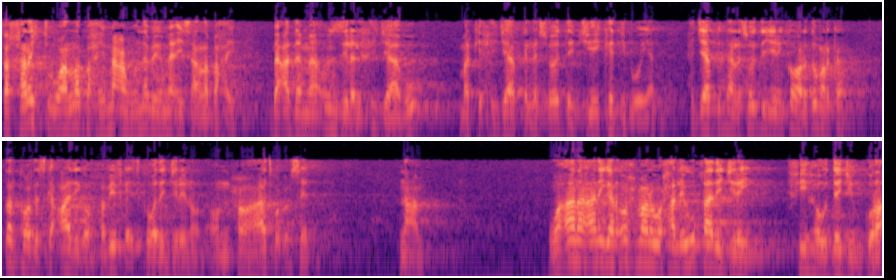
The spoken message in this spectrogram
fakharajtu waan la baxay macahu nabiga maciisaan la baxay bacdamaa unzila alxijaabu markii xijaabka la soo dejiyey kadib weeyaan. Xijaabka intaan la soo dejinin ka hore dumarka dharkooda iska caadiga oo khafiifka iska wadan jireen oon muxuu aha aad ku curseen. Nacam. Wa ana anigan uxmalu waxaa laigu qaadi jiray fii hawdajin gura.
